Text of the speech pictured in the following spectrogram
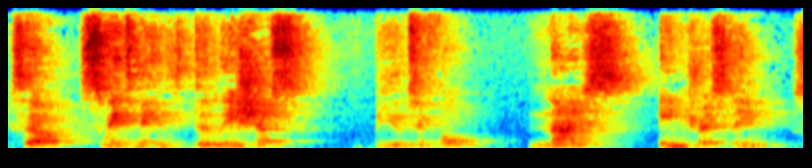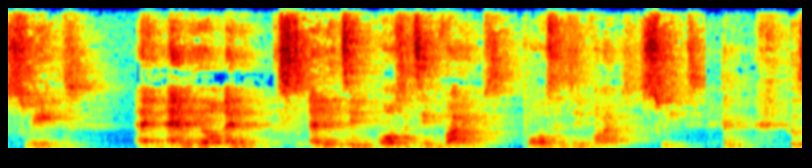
So sweet means delicious, beautiful, nice, interesting, sweet, and any and anything positive vibes. Positive vibes, sweet. so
